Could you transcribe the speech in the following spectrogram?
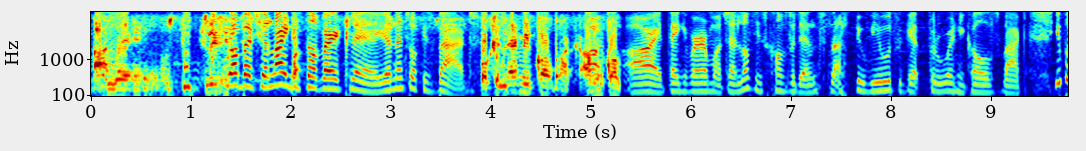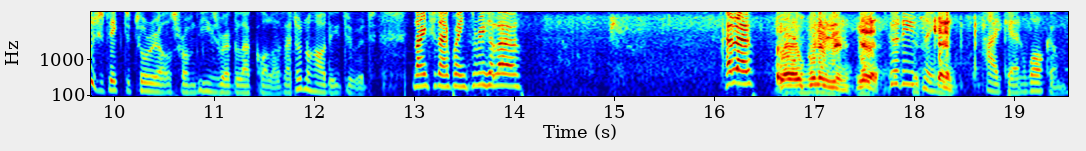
And, uh, Robert, your line is not very clear. Your network is bad. Okay, let me call back. I will call. all right, thank you very much. I love his confidence that he'll be able to get through when he calls back. People should take tutorials from these regular callers. I don't know how they do it. 99.3, hello. Hello. Hello, good evening. Yeah. Good evening. Ken. Hi, Ken. Welcome.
